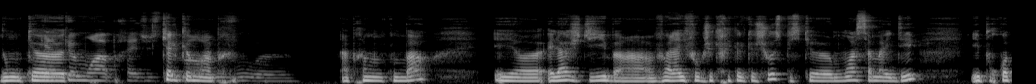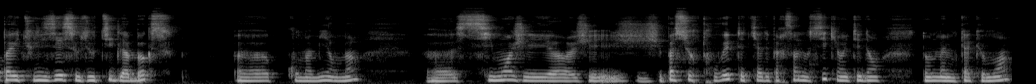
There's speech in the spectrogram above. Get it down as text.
Donc, euh, quelques mois après, justement. Quelques mois après. Euh... Après mon combat. Et, euh, et, là, je dis, ben voilà, il faut que je crée quelque chose puisque moi, ça m'a aidé. Et pourquoi pas utiliser ces outils de la boxe euh, qu'on m'a mis en main. Euh, si moi, j'ai j'ai pas su retrouver, peut-être qu'il y a des personnes aussi qui ont été dans, dans le même cas que moi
